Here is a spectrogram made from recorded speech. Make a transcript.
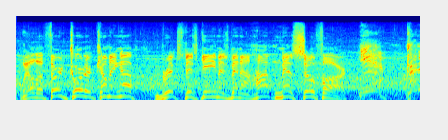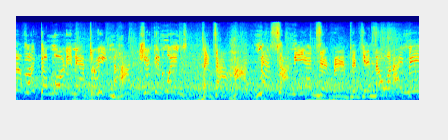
Well, the third quarter coming up. Bricks, this game has been a hot mess so far. Yeah, kind of like the morning after eating hot chicken wings. It's a hot mess on the exit ramp, if you know what I mean.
